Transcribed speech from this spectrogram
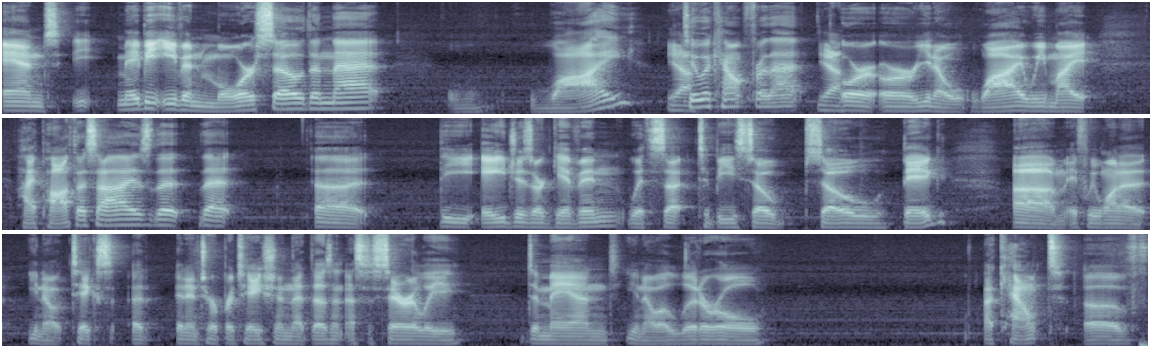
and maybe even more so than that, why yeah. to account for that? Yeah. Or, or, you know, why we might hypothesize that, that, uh, the ages are given with su- to be so so big um, if we want to you know take a, an interpretation that doesn't necessarily demand you know a literal account of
